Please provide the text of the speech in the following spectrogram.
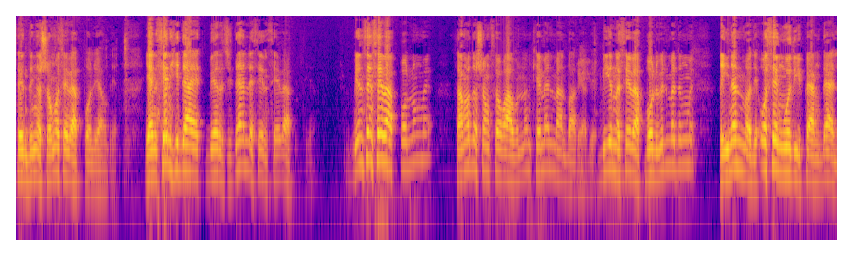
Sen diňe şoňa sebäp bolýaň diýýär. Ýani sen hidayet beriji däl-de sen sebäp diýýär. Men sen sebäp bolduňmy? Saňa da şoň sogabyndan kemelmän barýar diýýär. Birine sebäp bolup bilmediňmi? Gynanma diýýär. O sen wezipäň däl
